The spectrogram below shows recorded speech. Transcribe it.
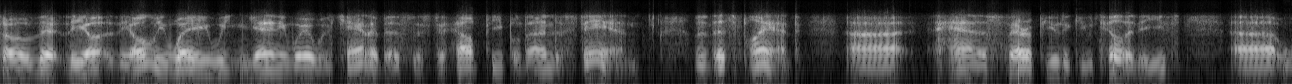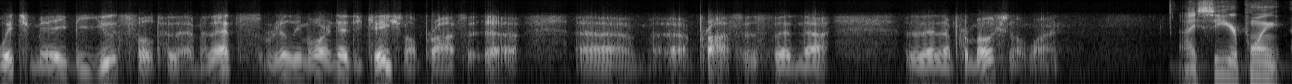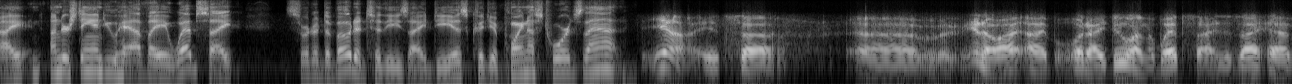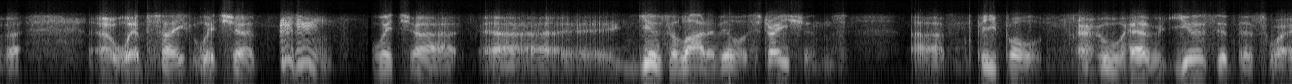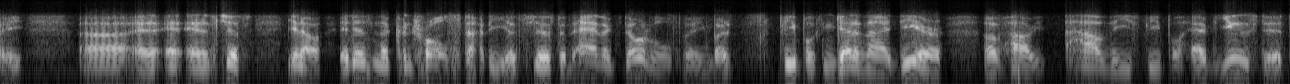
So the the the only way we can get anywhere with cannabis is to help people to understand that this plant uh, has therapeutic utilities uh, which may be useful to them, and that's really more an educational process uh, um, uh process than uh, than a promotional one. I see your point. I understand you have a website sort of devoted to these ideas. Could you point us towards that? Yeah, it's uh, uh, you know, I, I what I do on the website is I have a, a website which uh, which uh, uh, gives a lot of illustrations. Uh, people who have used it this way, uh, and, and it's just you know, it isn't a control study. It's just an anecdotal thing, but people can get an idea of how how these people have used it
